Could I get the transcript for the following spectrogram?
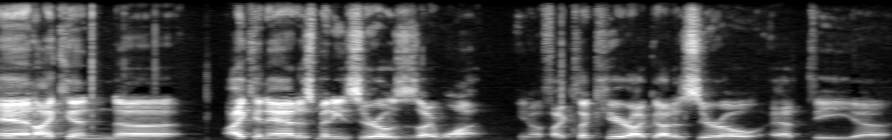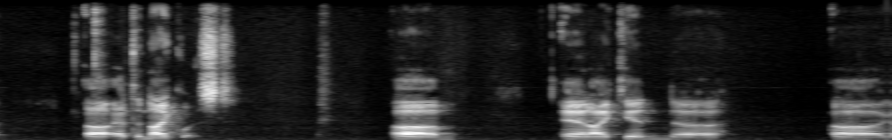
and I can uh, I can add as many zeros as I want. You know, if I click here, I've got a zero at the uh, uh, at the Nyquist, um, and I can uh, uh,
